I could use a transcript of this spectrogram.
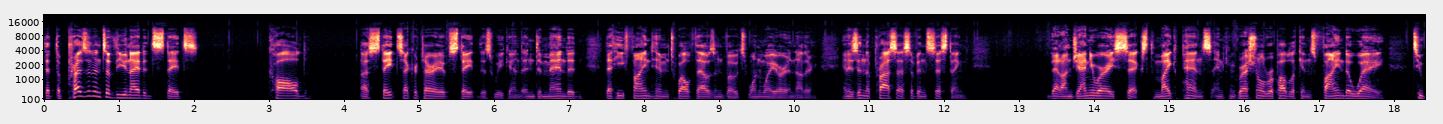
that the President of the United States called a state secretary of state this weekend and demanded that he find him 12,000 votes one way or another, and is in the process of insisting that on January 6th, Mike Pence and congressional Republicans find a way to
